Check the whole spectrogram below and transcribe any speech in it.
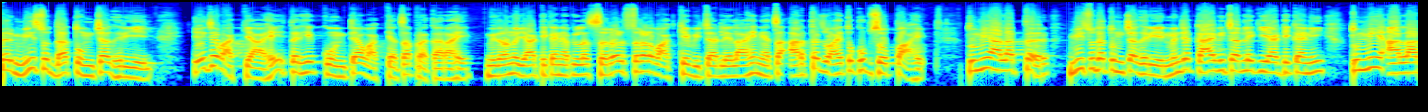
तर मी सुद्धा तुमच्या घरी येईल. हे जे वाक्य आहे तर हे कोणत्या वाक्याचा प्रकार आहे? मित्रांनो या ठिकाणी आपल्याला सरळ सरळ वाक्य विचारलेलं आहे आणि याचा अर्थ जो आहे तो खूप सोपा आहे. तुम्ही आलात तर मी सुद्धा तुमच्या घरी येईन. म्हणजे काय विचारले की या ठिकाणी? तुम्ही आलात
